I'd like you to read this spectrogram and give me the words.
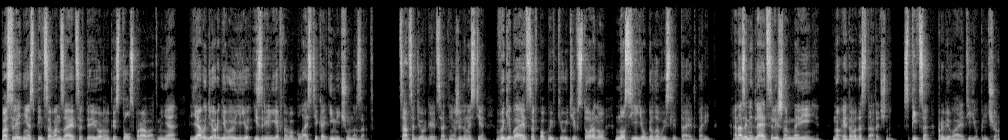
Последняя спица вонзается в перевернутый стол справа от меня, я выдергиваю ее из рельефного пластика и мечу назад. Цаца дергается от неожиданности, выгибается в попытке уйти в сторону, но с ее головы слетает парик. Она замедляется лишь на мгновение, но этого достаточно. Спица пробивает ее плечо.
